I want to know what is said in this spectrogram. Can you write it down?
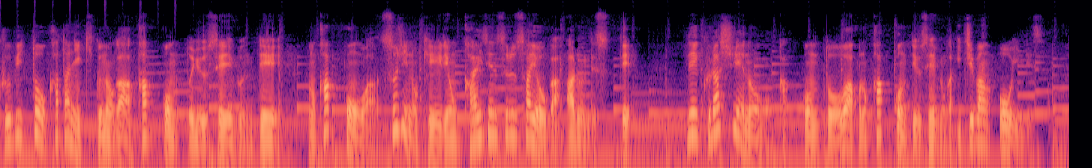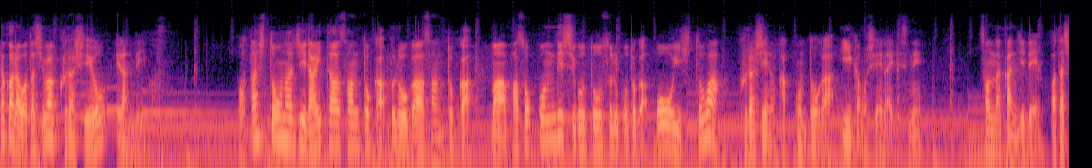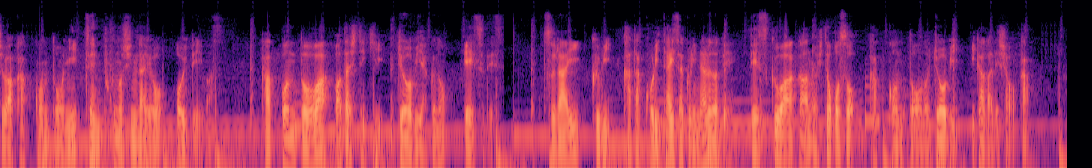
首と肩に効くのがカッコンという成分で、このカッコンは筋の痙攣を改善する作用があるんですって。で、クラシエのカッコン糖はこのカッコンっていう成分が一番多いんです。だから私はクラシエを選んでいます。私と同じライターさんとかブロガーさんとか、まあパソコンで仕事をすることが多い人はクラシエのカッコン糖がいいかもしれないですね。そんな感じで私はカッコン糖に全幅の信頼を置いています。カッコン糖は私的常備薬のエースです。辛い首、肩こり対策になるので、デスクワーカーの人こそカッコン糖の常備いかがでしょうか？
